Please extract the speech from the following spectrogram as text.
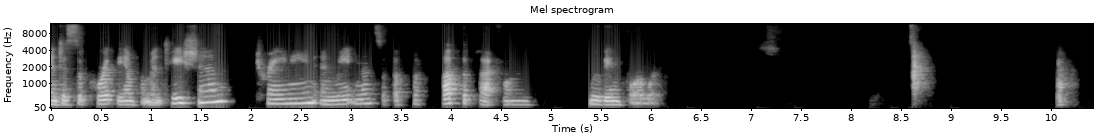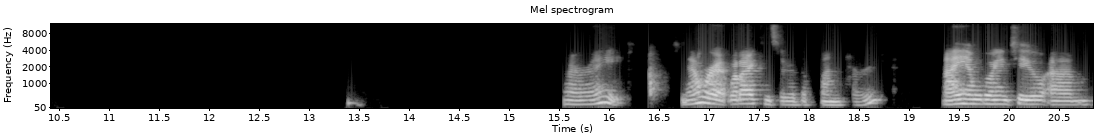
and to support the implementation, training, and maintenance of the, of the platform moving forward. All right, so now we're at what I consider the fun part. I am going to, um,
